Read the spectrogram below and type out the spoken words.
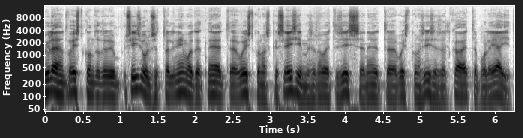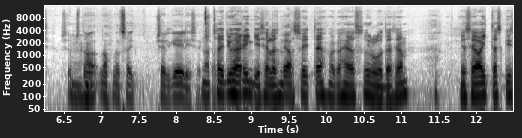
ülejäänud võistkondadel ju sisuliselt oli niimoodi, et need võistkonnast, kes esimesena võeti sisse, need võistkonnasiseselt ka ettepoole jäid. seepärast mm -hmm. noh, nad said selge eelise, eks Nad said ühe ringi selles mõttes sõita jah, väga heas oludes, jah. ja see aitaski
